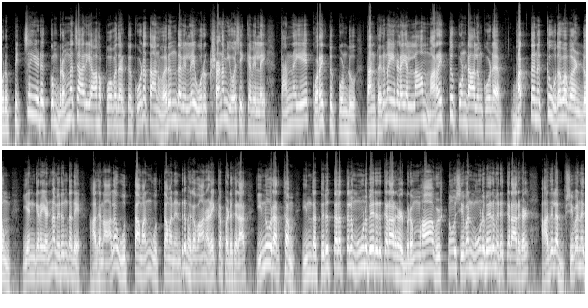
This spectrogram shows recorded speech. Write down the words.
ஒரு பிச்சை எடுக்கும் பிரம்மச்சாரியாக போவதற்கு கூட தான் வருந்தவில்லை ஒரு க்ஷணம் யோசிக்கவில்லை. தன்னையே குறைத்து கொண்டு தன் பெருமைகளையெல்லாம் மறைத்து கொண்டாலும் கூட பக்தனுக்கு உதவ வேண்டும் என்கிற எண்ணம் இருந்ததே. அதனால உத்தமன் உத்தமன் என்று பகவான் அழைக்கப்படுகிறார். இன்னொரு அர்த்தம் இந்த திருத்தலத்துல மூணு பேர் இருக்கிறார்கள். பிரம்மா விஷ்ணு சிவன் மூணு பேரும் இருக்கிறார்கள். அதுல சிவனுக்கு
